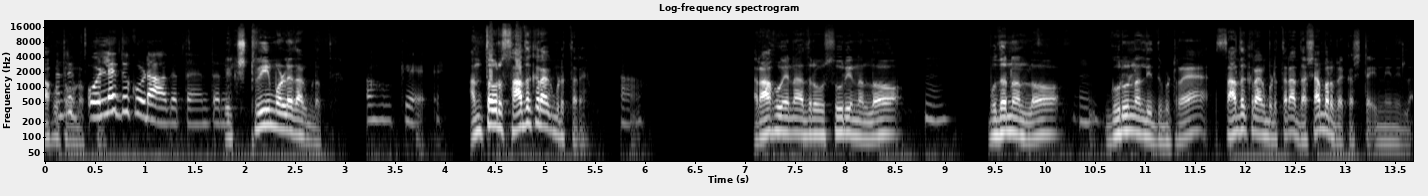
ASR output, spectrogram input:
ರಾಹು ಒಳ್ಳೇದು ಕೂಡ ಆಗುತ್ತೆ ಅಂತ ಎಕ್ಸ್ಟ್ರೀಮ್ ಒಳ್ಳೇದಾಗ್ಬಿಡುತ್ತೆ. ಓಕೆ. ಅಂಥವ್ರು ಸಾಧಕರಾಗ್ಬಿಡ್ತಾರೆ. ರಾಹು ಏನಾದರೂ ಸೂರ್ಯನಲ್ಲೋ ಬುಧನಲ್ಲೋ ಗುರುನಲ್ಲಿ ಇದ್ಬಿಟ್ರೆ ಸಾಧಕರಾಗ್ಬಿಡ್ತಾರೆ ಆ ದಶ ಬರಬೇಕಷ್ಟೇ ಇನ್ನೇನಿಲ್ಲ.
